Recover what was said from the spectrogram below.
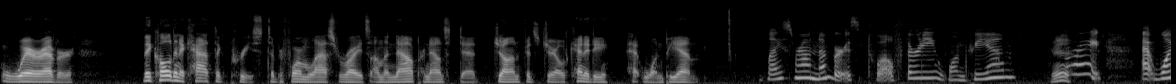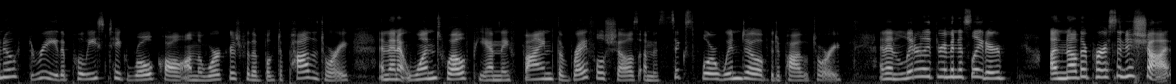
wherever, they called in a Catholic priest to perform last rites on the now pronounced dead John Fitzgerald Kennedy at 1 p.m. nice round numbers 12:30, 1 p.m. Yeah. All right. At 1:03, the police take roll call on the workers for the book depository, and then at 1:12 p.m. they find the rifle shells on the sixth floor window of the depository. And then literally 3 minutes later, another person is shot,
